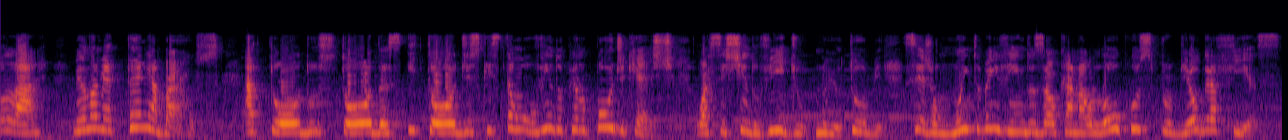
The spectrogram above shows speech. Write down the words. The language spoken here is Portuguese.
Olá, meu nome é Tânia Barros. A todos, todas e todes que estão ouvindo pelo podcast ou assistindo vídeo no YouTube, sejam muito bem-vindos ao canal Loucos por Biografias.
